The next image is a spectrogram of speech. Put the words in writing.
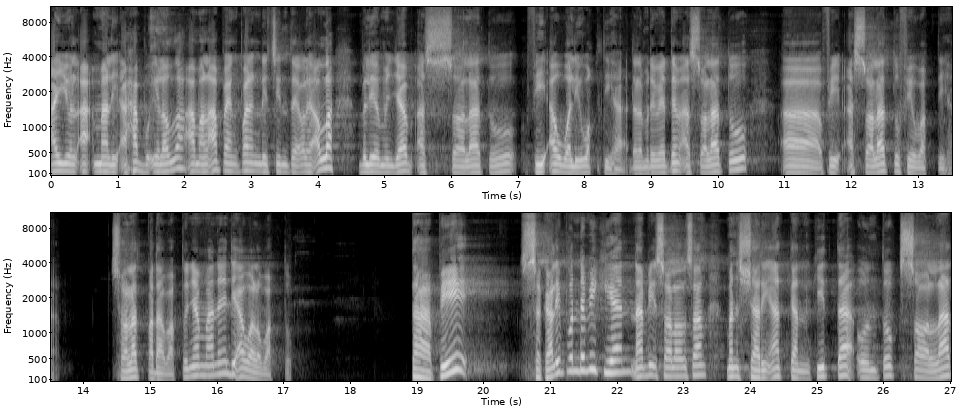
ayul a'mali ahabu ilallah, amal apa yang paling dicintai oleh Allah? Beliau menjawab as-salatu fi awali waktiha. Dalam riwayatnya as-salatu uh, fi as-salatu fi waktiha. Salat pada waktunya mana di awal waktu. Tapi sekalipun demikian Nabi SAW mensyariatkan kita untuk sholat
